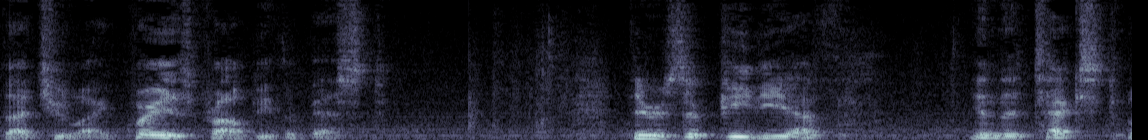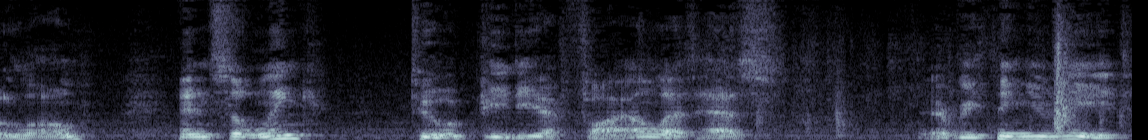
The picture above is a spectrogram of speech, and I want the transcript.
that you like. Gray is probably the best. There is a PDF in the text below, and it's a link to a PDF file that has everything you need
